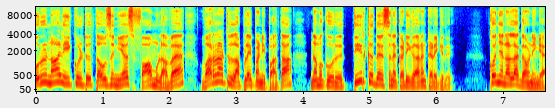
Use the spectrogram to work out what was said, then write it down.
ஒரு நாள் ஈக்குவல் டு தௌசண்ட் இயர்ஸ் ஃபார்முலாவை வரலாற்றில் அப்ளை பண்ணி பார்த்தா நமக்கு ஒரு தீர்க்க தரிசன கடிகாரம் கிடைக்குது. கொஞ்சம் நல்லா கவனிங்க.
